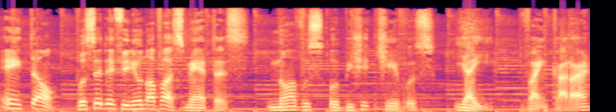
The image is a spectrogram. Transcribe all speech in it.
Então, você definiu novas metas, novos objetivos. E aí, vai encarar?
